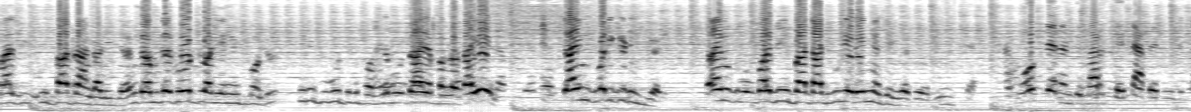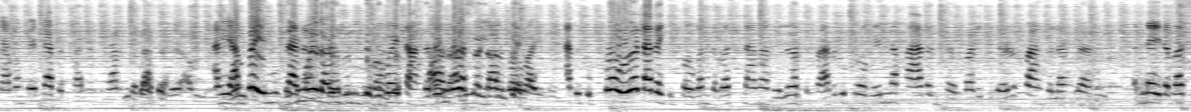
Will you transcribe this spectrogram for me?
ஒரு பழைய பேருக்கு பாடுறாங்க இந்த ரோட்டு வழியை நின்று கொண்டு திருப்பி வீட்டுக்கு போனேன் முத்தாயப்பங்க கையை டைமுக்கு படிக்கிறீங்க டைமுக்கு படி பாட்டாடி உள்ளே என்ன செய்வது வீட்டில் ரோட்ல ரெண்டு மருந்து எல்லா பேர் இருக்கு அவங்க எல்லா பேர் அது அப்ப என்ன போயிட்டாங்க ரெண்டு வருஷம் போய். அதுக்கு அப்புறம் ஏழரைக்கு போக இந்த பஸ் நான் அது எழுதுறேன் அதுக்கு அப்புறம் என்ன பாடம் சார் படிக்கிற எடுப்பாங்கல்ல அங்க என்ன இதை பஸ்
